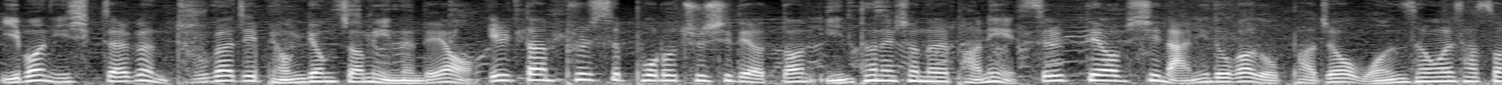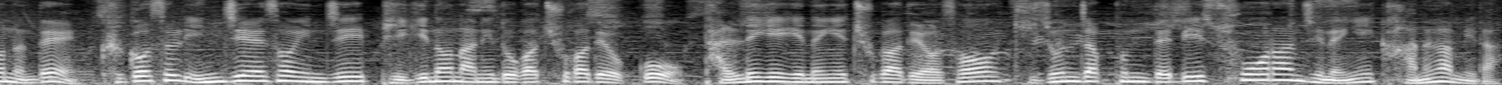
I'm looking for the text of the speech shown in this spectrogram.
이번 이식작은 두 가지 변경점이 있는데요. 일단 플스4로 출시되었던 인터내셔널판이 쓸데없이 난이도가 높아져 원성을 샀었는데 그것을 인지해서인지 비기너 난이도가 추가되었고 달리기 기능이 추가되어서 기존 작품 대비 수월한 진행이 가능합니다.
